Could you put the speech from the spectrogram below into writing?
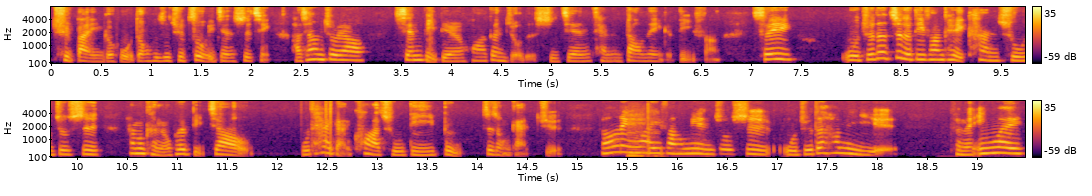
去办一个活动，或是去做一件事情，好像就要先比别人花更久的时间才能到那个地方。所以我觉得这个地方可以看出，就是他们可能会比较不太敢跨出第一步这种感觉。然后另外一方面，就是我觉得他们也可能因为。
